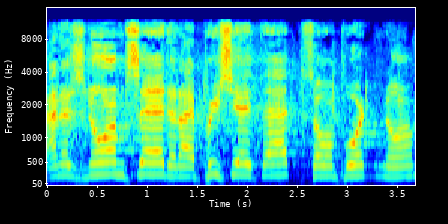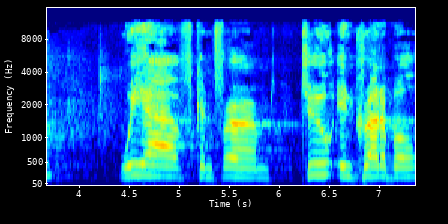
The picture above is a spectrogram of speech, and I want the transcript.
And as Norm said, and I appreciate that, so important, Norm, we have confirmed two incredible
